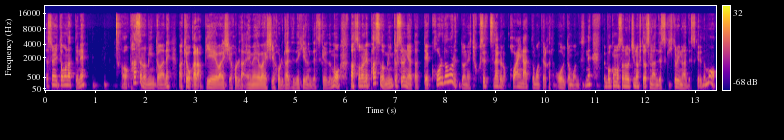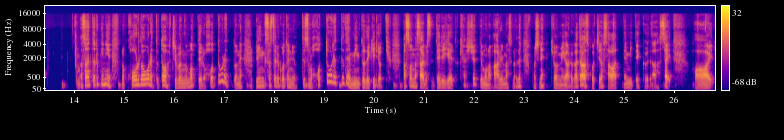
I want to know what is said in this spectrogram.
でそれに伴ってね、パスのミントがね、まあ、今日から BAYC ホルダー、MAYC ホルダーでできるんですけれども、まあ、そのね、パスをミントするにあたって、コールドウォレットをね、直接つなぐの怖いなと思ってる方多いと思うんですね。で僕もそのうちの一つなんです、一人なんですけれども、まあ、そういった時に、コールドウォレットと自分の持っているホットウォレットをね、リンクさせることによって、そのホットウォレットでミントできるよっていう、まあ、そんなサービス、デリゲートキャッシュっていうものがありますので、もしね、興味がある方はこちら触ってみてください。はい。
